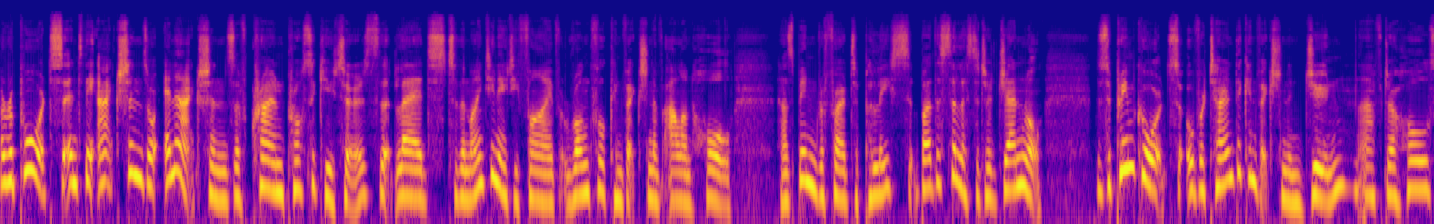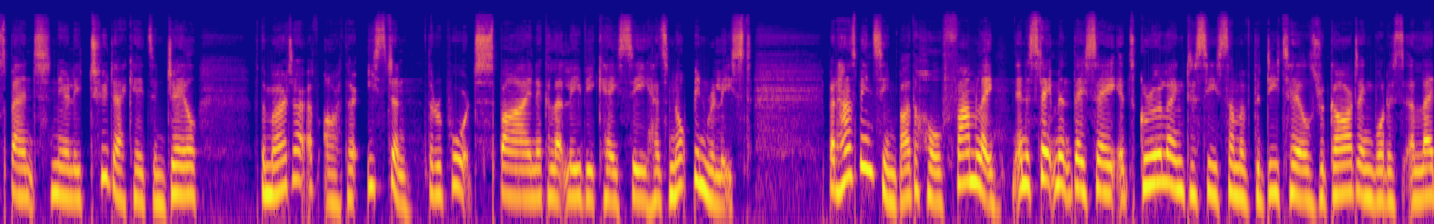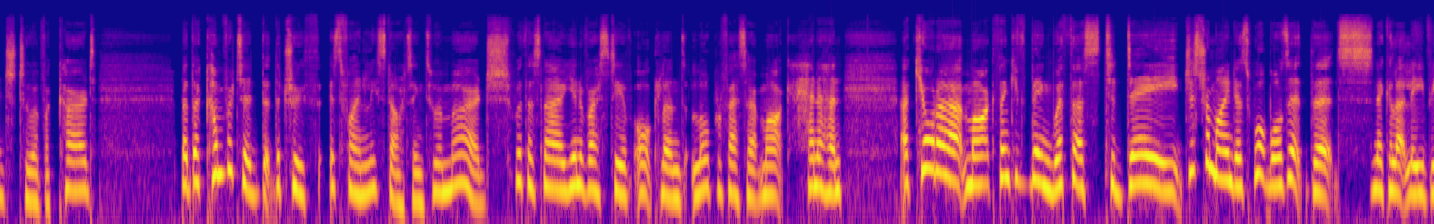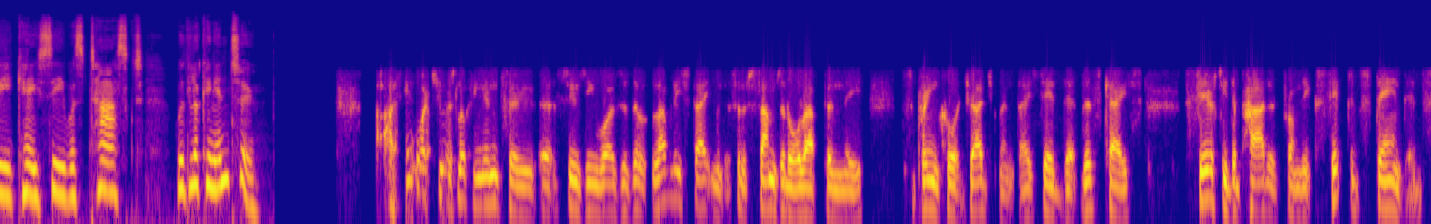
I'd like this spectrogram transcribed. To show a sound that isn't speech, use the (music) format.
A report into the actions or inactions of Crown prosecutors that led to the 1985 wrongful conviction of Alan Hall has been referred to police by the Solicitor General. The Supreme Court overturned the conviction in June after Hall spent nearly two decades in jail for the murder of Arthur Easton. The report by Nicolette Levy KC has not been released but has been seen by the whole family. In a statement, they say it's grueling to see some of the details regarding what is alleged to have occurred. But they're comforted that the truth is finally starting to emerge. With us now, University of Auckland law professor Mark Henaghan. Uh, kia ora, Mark. Thank you for being with us today. Just remind us, what was it that Nicolette Levy KC was tasked with looking into? I think what she was looking into, uh, Susie, was is a lovely statement that sort of sums it all up in the Supreme Court judgment. They said that this case seriously departed from the accepted standards,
